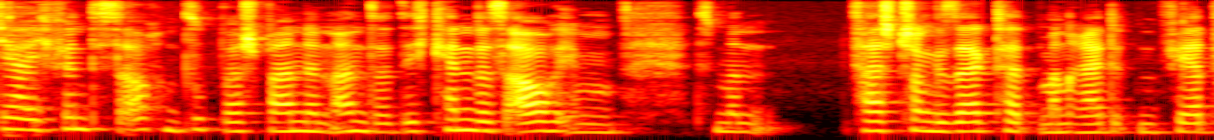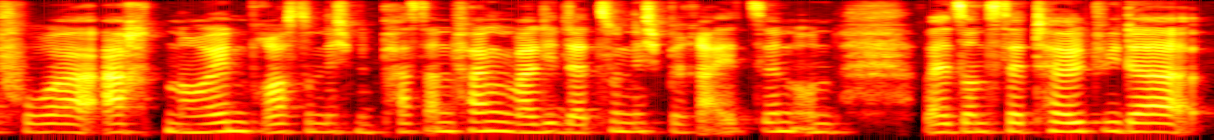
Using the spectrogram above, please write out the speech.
Ja, ich finde es auch einen super spannenden Ansatz. Ich kenne das auch eben, dass man fast schon gesagt hat, man reitet ein Pferd vor acht, neun, brauchst du nicht mit Pass anfangen, weil die dazu nicht bereit sind und weil sonst der Tölt wieder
